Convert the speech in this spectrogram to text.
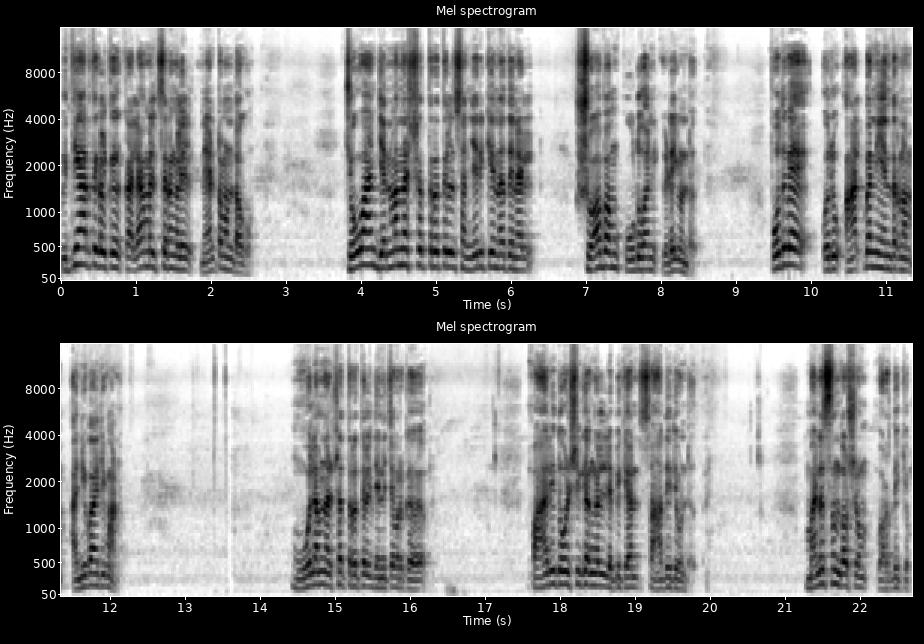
വിദ്യാർത്ഥികൾക്ക് കലാമത്സരങ്ങളിൽ നേട്ടമുണ്ടാകും. ചൊവ്വ ജന്മനക്ഷത്രത്തിൽ സഞ്ചരിക്കുന്നതിനാൽ ക്ഷോഭം കൂടുവാൻ ഇടയുണ്ട്. പൊതുവെ ഒരു ആത്മനിയന്ത്രണം അനിവാര്യമാണ്. മൂലം നക്ഷത്രത്തിൽ ജനിച്ചവർക്ക് പാരിതോഷികങ്ങൾ ലഭിക്കാൻ സാധ്യതയുണ്ട്. മനസ്സന്തോഷം വർദ്ധിക്കും.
